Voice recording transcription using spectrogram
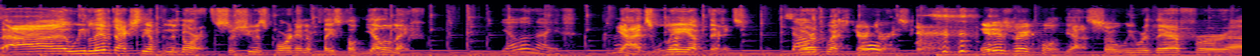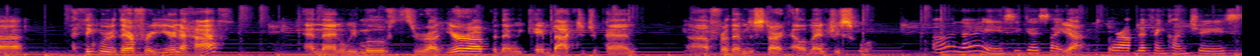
Uh, we lived actually up in the north, so she was born in a place called Yellowknife. Yellowknife. Yeah, it's way up there. It's Sounds Northwest. Territories. It is very cold. Yeah. So we were there for, uh, I think we were there for a year and a half, and then we moved throughout Europe, and then we came back to Japan uh, for them to start elementary school. oh, nice. You guys like Yeah. around different countries.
